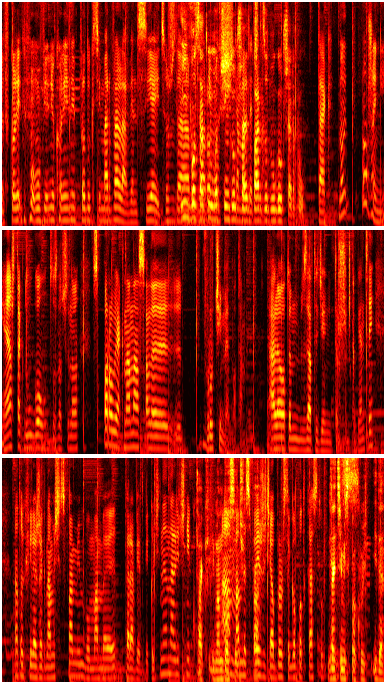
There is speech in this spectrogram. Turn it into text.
y, w kolejnym omówieniu kolejnej produkcji Marvela, więc jej, cóż za I w ostatnim odcinku przed bardzo długą przerwą. Tak, no może nie aż tak długą, to znaczy no sporą jak na nas, ale y, wrócimy potem. Ale o tym za tydzień troszeczkę więcej. Na tą chwilę żegnamy się z wami, bo mamy prawie dwie godziny na liczniku. Tak, i mam A dosyć. mamy swoje A, życie oprócz tego podcastu. Dajcie mi spokój, idę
